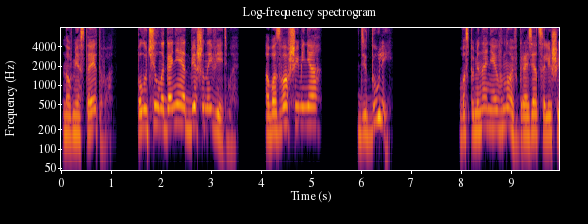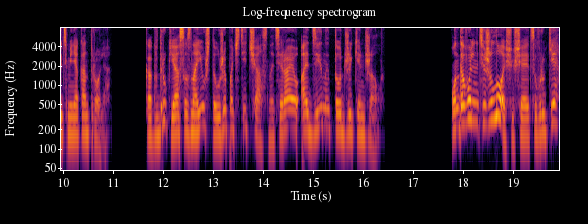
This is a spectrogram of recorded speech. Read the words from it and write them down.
Но вместо этого получил нагоняй от бешеной ведьмы, обозвавшей меня дедулей. Воспоминания вновь грозятся лишить меня контроля. Как вдруг я осознаю, что уже почти час натираю один и тот же кинжал. Он довольно тяжело ощущается в руке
